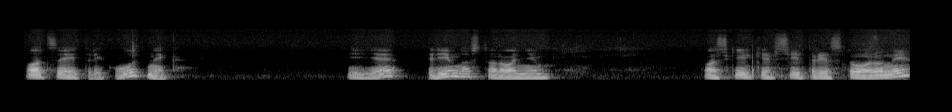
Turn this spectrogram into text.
Оцей трикутник є рівностороннім. Оскільки всі три сторони,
